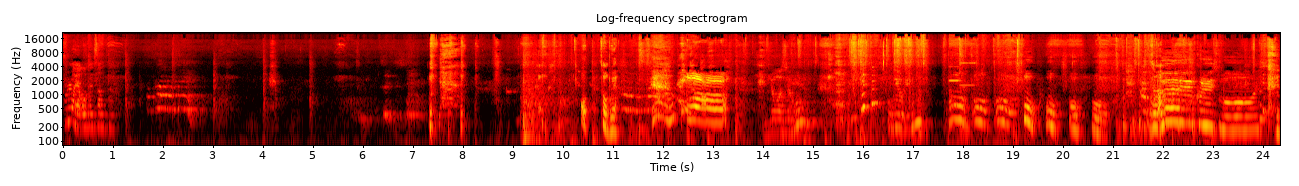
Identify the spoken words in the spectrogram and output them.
불러야 오는 산타. 어, 성아 뭐야? 안녕하세 요. 우리 우리. 성아, 메리 크리스마스.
